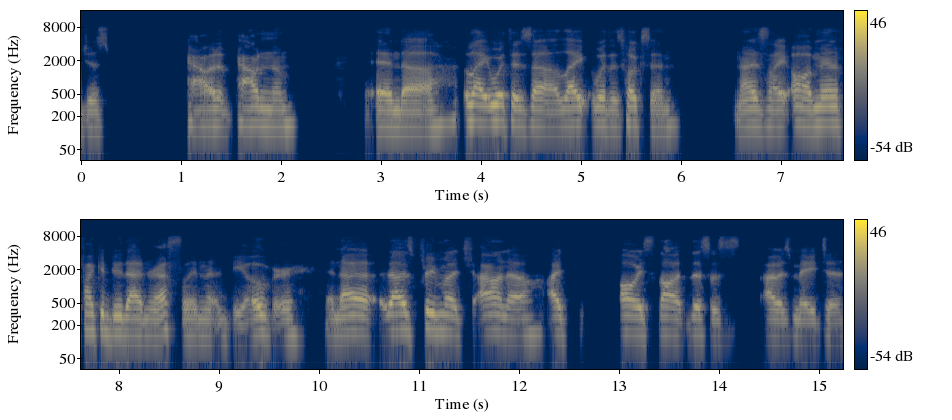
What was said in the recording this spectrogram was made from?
just pounding pounding him and uh like with his uh leg with his hooks in and i was like oh man if i could do that in wrestling that'd be over and that that was pretty much i don't know i always thought this was i was made to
